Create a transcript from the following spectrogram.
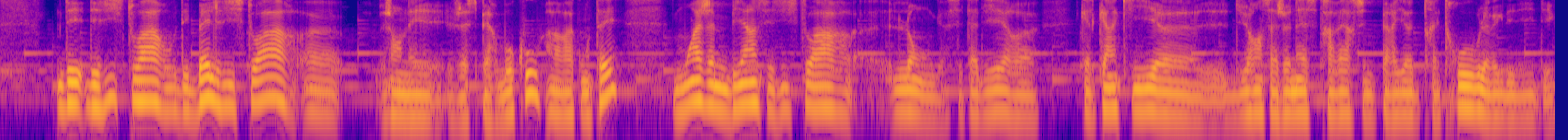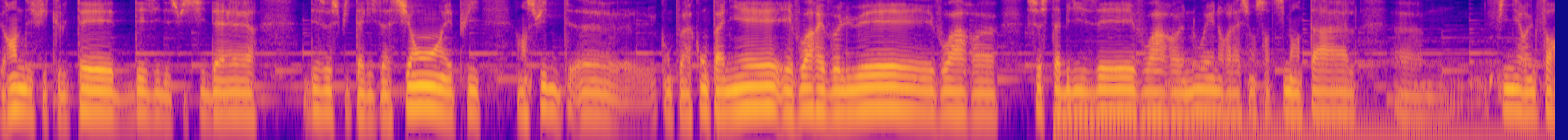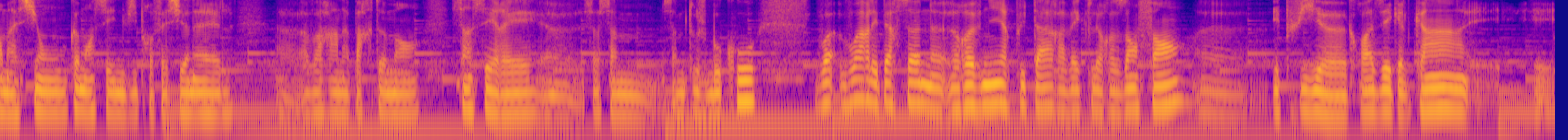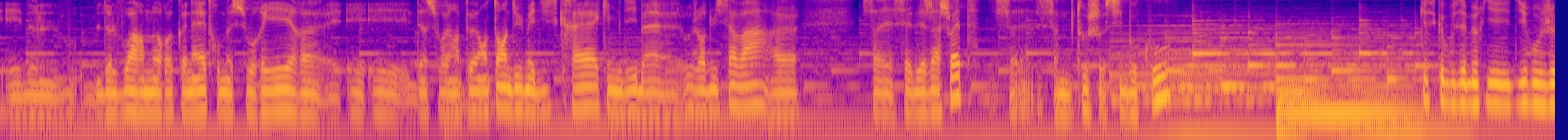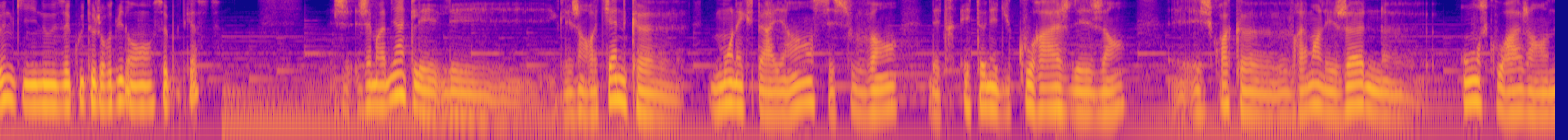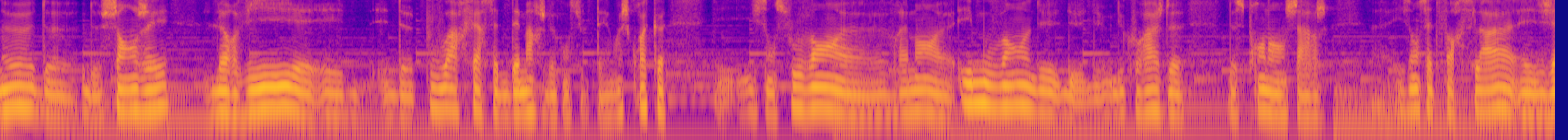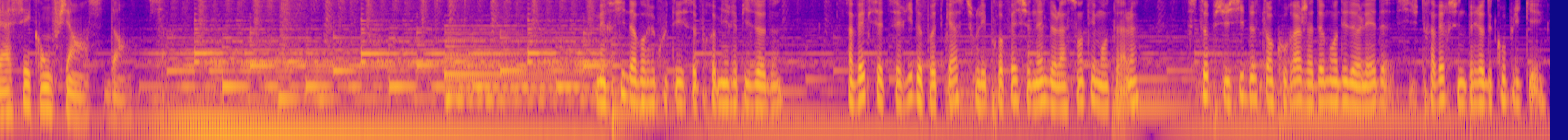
Des, histoires ou des belles histoires, euh, j'en ai, j'espère, beaucoup à raconter. Moi, j'aime bien ces histoires longues, c'est-à-dire quelqu'un qui, euh, durant sa jeunesse, traverse une période très trouble avec des, grandes difficultés, des idées suicidaires, des hospitalisations, et puis ensuite euh, qu'on peut accompagner et voir évoluer, voir euh, se stabiliser, voir nouer une relation sentimentale, finir une formation, commencer une vie professionnelle. Euh, avoir un appartement, s'insérer, euh, ça, ça me, touche beaucoup. voir les personnes revenir plus tard avec leurs enfants, euh, et puis croiser quelqu'un et, de, le voir me reconnaître ou me sourire, et, d'un sourire un peu entendu mais discret, qui me dit bah, aujourd'hui ça va, c'est déjà chouette, ça me touche aussi beaucoup. Qu'est-ce que vous aimeriez dire aux jeunes qui nous écoutent aujourd'hui dans ce podcast? J'aimerais bien que les, gens retiennent que mon expérience, c'est souvent d'être étonné du courage des gens. Et je crois que vraiment les jeunes euh, ont ce courage en eux de, de changer leur vie et, de pouvoir faire cette démarche de consulter. Moi, je crois qu'ils sont souvent euh, vraiment euh, émouvants du, du courage de, de se prendre en charge. Euh, ils ont cette force-là et j'ai assez confiance dans ça. Merci d'avoir écouté ce premier épisode. Avec cette série de podcasts sur les professionnels de la santé mentale, Stop Suicide t'encourage à demander de l'aide si tu traverses une période compliquée.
